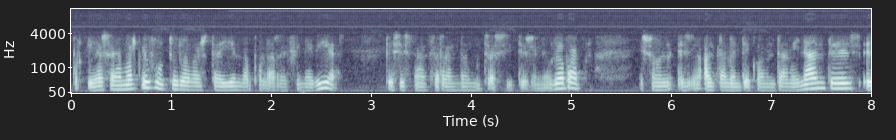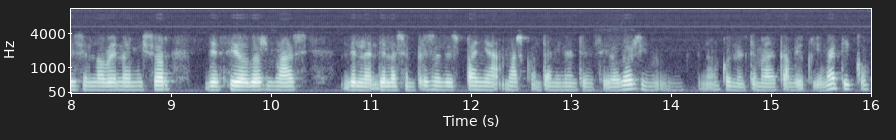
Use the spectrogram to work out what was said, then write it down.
porque ya sabemos que el futuro no está yendo por las refinerías, que se están cerrando en muchos sitios en Europa, son altamente contaminantes, es el noveno emisor de CO2 más de las empresas de España más contaminante en CO2 y, ¿no? con el tema del cambio climático.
